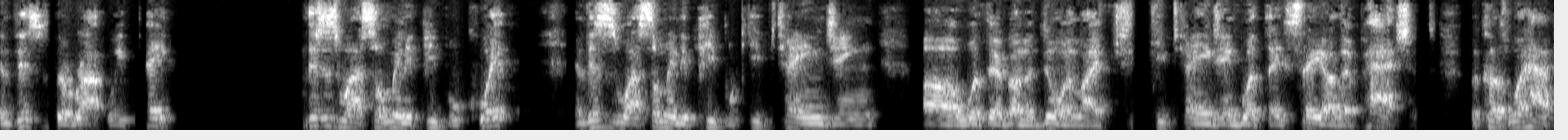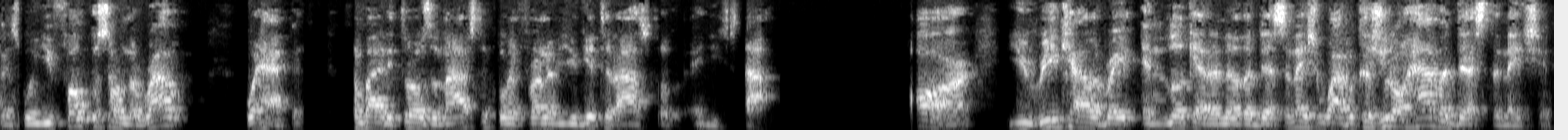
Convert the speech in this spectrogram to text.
and this is the route we take, this is why so many people quit. And this is why so many people keep changing uh, what they're going to do in life, keep changing what they say are their passions. Because what happens when you focus on the route? What happens? Somebody throws an obstacle in front of you, you get to the obstacle, and you stop or you recalibrate and look at another destination. Why? Because you don't have a destination.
